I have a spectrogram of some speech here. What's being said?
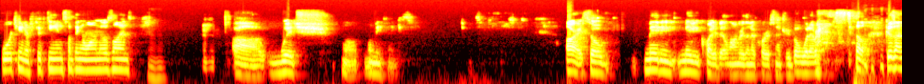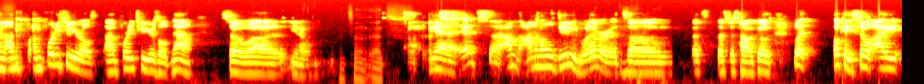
fourteen or fifteen, something along those lines. Mm-hmm. Uh, which well, let me think. All right, so maybe maybe quite a bit longer than a quarter century, but whatever. Still, because I'm, I'm I'm 42 year old. I'm 42 years old now. So uh, you know. That's, a, that's... yeah, it's uh, I'm I'm an old dude. Whatever. It's uh that's that's just how it goes. But okay, so I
